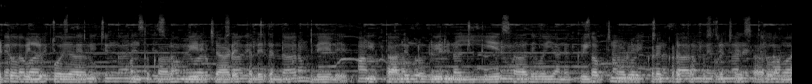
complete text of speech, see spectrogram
ఎటో వెళ్ళిపోయారు. కొంతకాలం వీరి జాడే తల్లిదండ్రులకు తెలియలేదు. ఈ కాలంలో వీరిని ఏ సాధువయ్య అనుగ్రహించాడో ఎక్కడెక్కడ తపస్సులు చేశారో అన్న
